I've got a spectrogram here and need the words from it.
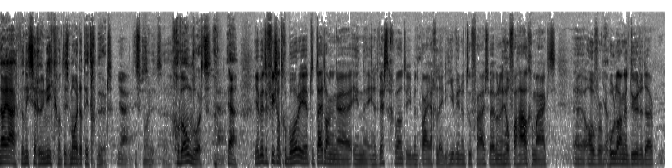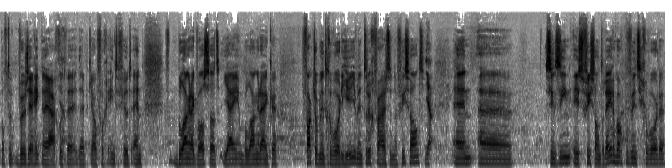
nou ja, ik wil niet zeggen uniek, want het is mooi dat dit gebeurt. Ja, Het is mooi dat het eh, gewoon wordt. Ja. Ja. Jij bent in Friesland geboren. Je hebt een tijd lang eh, in, eh, in het Westen gewoond. En je bent een paar jaar geleden hier weer naartoe verhuisd. We hebben een heel verhaal gemaakt over Ja. hoe lang het duurde daar. Of de, we zeg ik, nou ja, goed, we- daar heb ik jou voor geïnterviewd. En belangrijk was dat jij een belangrijke factor bent geworden hier. Je bent terug verhuisd naar Friesland. Ja. En sindsdien is Friesland regenboogprovincie geworden.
